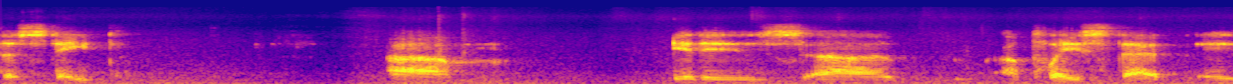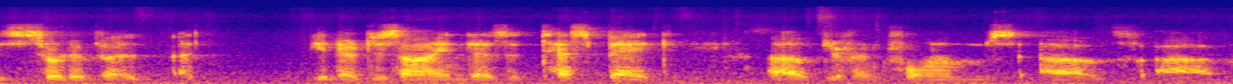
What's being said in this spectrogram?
the state. Um, it is uh, a place that is sort of a, a, you know, designed as a test bed of different forms of um,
